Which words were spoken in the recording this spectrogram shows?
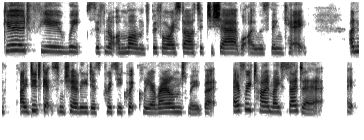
good few weeks, if not a month, before I started to share what I was thinking. And I did get some cheerleaders pretty quickly around me, but every time I said it, it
